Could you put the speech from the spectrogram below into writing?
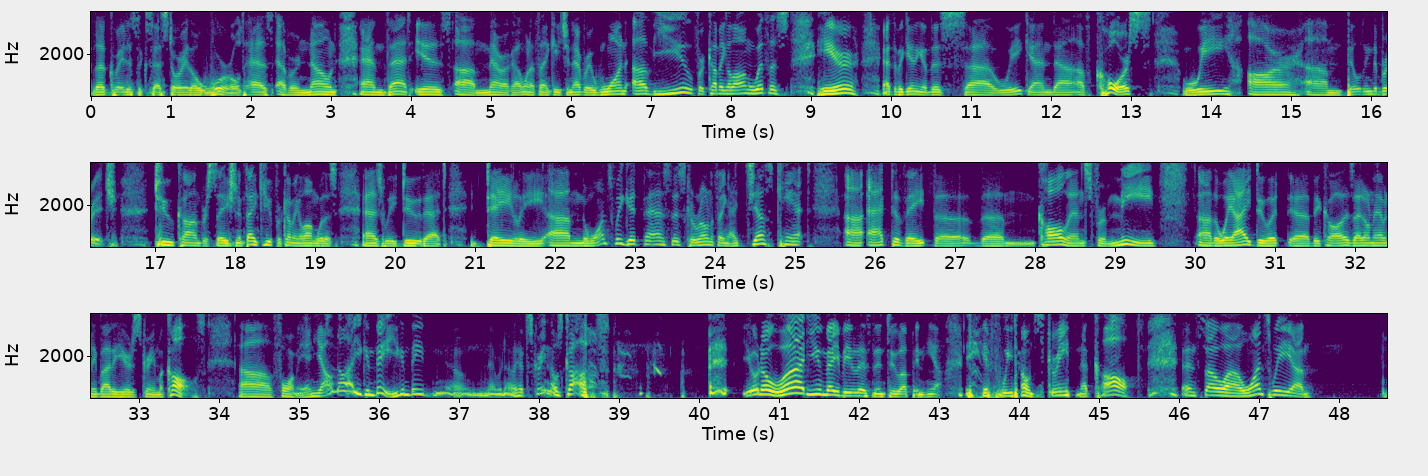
the greatest success story the world has ever known, and that is America. I want to thank each and every one of you for coming along with us here at the beginning of this uh, week. And uh, of course, we are um, building the bridge to conversation. And thank you for coming along with us as we do that daily. Um, once we get past this Corona thing, I just can't uh, activate the the um, call-ins for me uh, the way I do it uh, because I don't have anybody here to screen my calls uh, for me. And y'all know how you can be. You can be, you know, never know. You have to screen those calls. you don't know what you may be listening to up in here if we don't screen the calls. And so uh, once we um,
